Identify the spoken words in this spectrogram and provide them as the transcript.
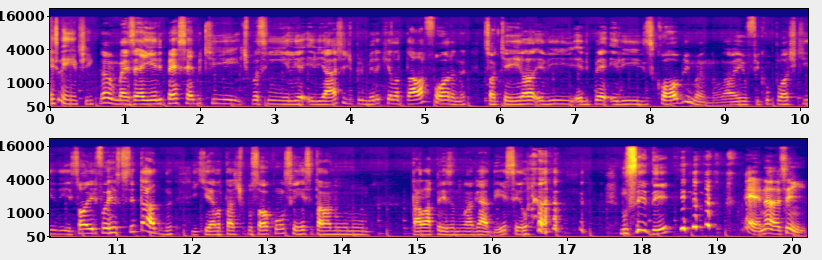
excelente, hein? Não, mas aí ele percebe que, tipo assim, ele, ele acha de primeira que ela tá lá fora, né? Só que aí ela- ele, ele, ele descobre, mano, aí fica o plot que só ele foi ressuscitado, né? E que ela tá, tipo, só a consciência, tá lá no. no- tá lá presa no HD, sei lá. no CD. É, não, assim,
